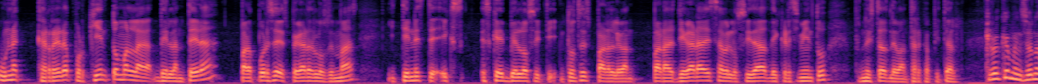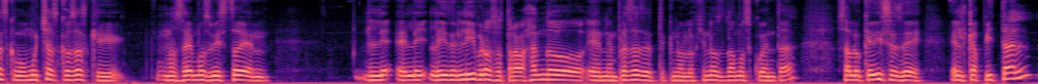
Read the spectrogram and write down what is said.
una carrera por quién toma la delantera para poderse despegar de los demás y tiene este escape velocity. Entonces, para, para llegar a esa velocidad de crecimiento, pues necesitas levantar capital. Creo que mencionas como muchas cosas que nos hemos visto en leído en libros o trabajando en empresas de tecnología nos damos cuenta. O sea, lo que dices de el capital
